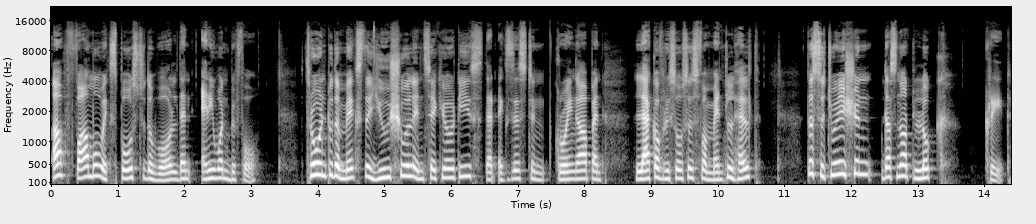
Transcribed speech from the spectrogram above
are far more exposed to the world than anyone before. Throw into the mix the usual insecurities that exist in growing up and lack of resources for mental health, the situation does not look great.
